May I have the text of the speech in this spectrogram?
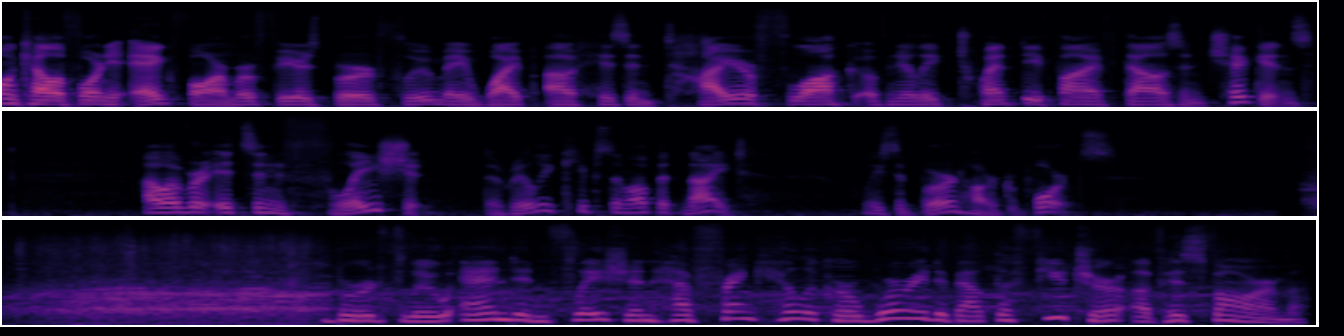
One California egg farmer fears bird flu may wipe out his entire flock of nearly 25,000 chickens. However, it's inflation that really keeps them up at night. Lisa Bernhard reports. Bird flu and inflation have Frank Hilliker worried about the future of his farm.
